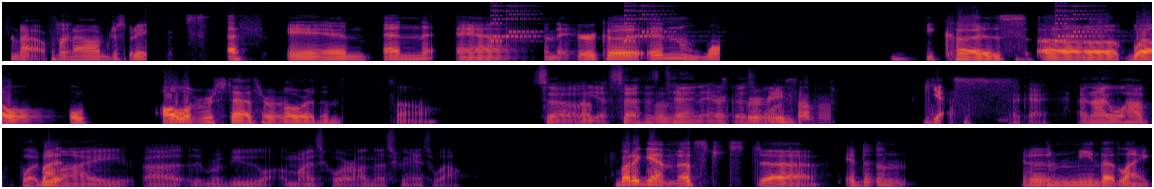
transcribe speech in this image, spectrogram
for now, for Yeah. now, I'm just putting Seth in ten and Eirika in one because uh well all of her stats are lower than so So That's- yeah, Seth is ten, Eirika is one. self- yes Okay, and I will have put But- my uh review, my score on the screen as well. but again that's just uh it doesn't it doesn't mean that like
